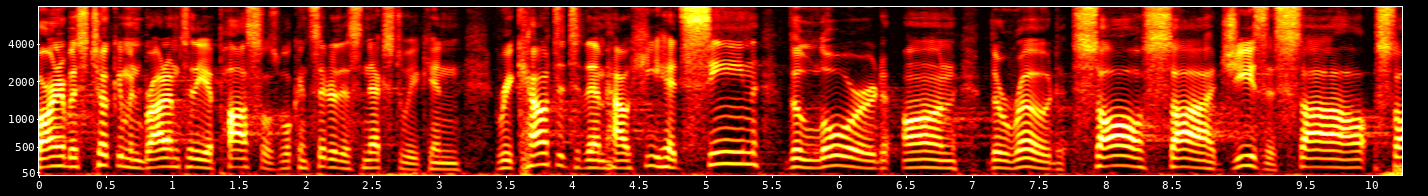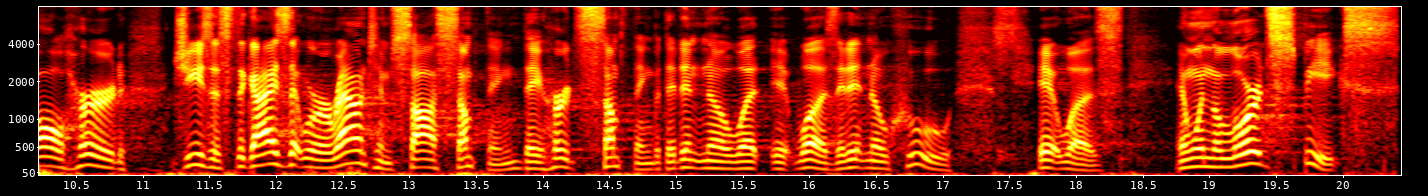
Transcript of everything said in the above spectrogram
Barnabas took him and brought him to the apostles. We'll consider this next week and recounted to them how he had seen the Lord on the road. Saul saw Jesus. Saul, Saul heard Jesus. The guys that were around him saw something. They heard something, but they didn't know what it was. They didn't know who it was. And when the Lord speaks,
